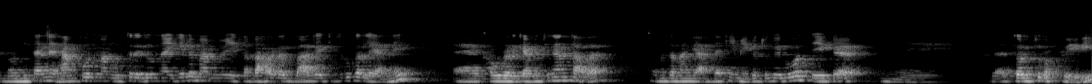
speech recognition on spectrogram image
මම හිතන්නේ සම්පූර්ණ මම උත්තර දුන්නයි කියලා මම මේ සභාවට භාගයක් ඉතුරු කරලා යන්නේ. කවුරු හරි කැමති නම් තව තම තමන්ගේ අත්දැකීම් එකතු කරුවොත් ඒක මේ තොරතුරක් වේවි.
